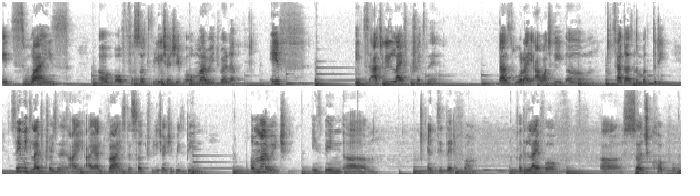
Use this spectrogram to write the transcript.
it's wise of, of for such relationship or marriage rather if it's actually life threatening that's what i i actually um tag as number three. Say if it's life threatening i i advise that such relationship is being a marriage is being um exited from for the life of uh, such couple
